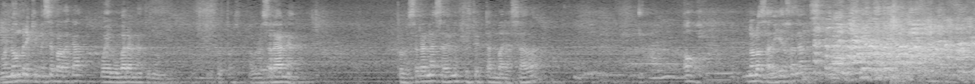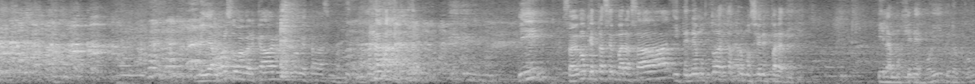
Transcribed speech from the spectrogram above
un nombre que me sepa de acá, voy a ocupar Ana tu nombre. La profesora Ana. Profesora Ana, sabemos que usted está embarazada. Oh, ¿no lo sabías, Ana? Me llamó al supermercado y me dijo que estabas embarazada. y sabemos que estás embarazada y tenemos todas estas promociones para ti. Y las mujeres, oye, pero ¿cómo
